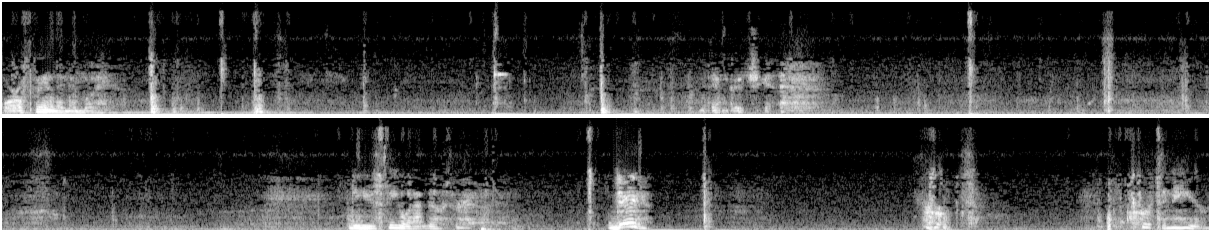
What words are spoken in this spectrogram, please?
or offend anybody. Damn good shit. Do you see what I go through? Dude! It Hurts. It Hurts in here.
